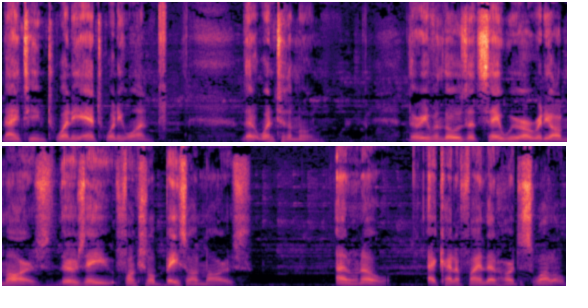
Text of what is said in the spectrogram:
19, 20, and 21 that went to the moon. There are even those that say we are already on Mars. There's a functional base on Mars. I don't know. I kind of find that hard to swallow.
